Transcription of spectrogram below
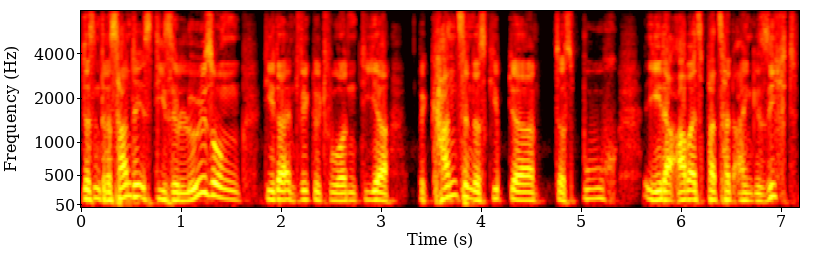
Das Interessante ist, diese Lösungen, die da entwickelt wurden, die ja bekannt sind. Es gibt ja das Buch Jeder Arbeitsplatz hat ein Gesicht.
